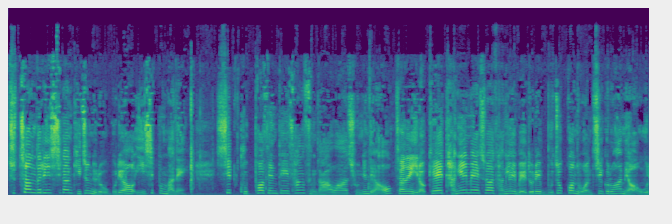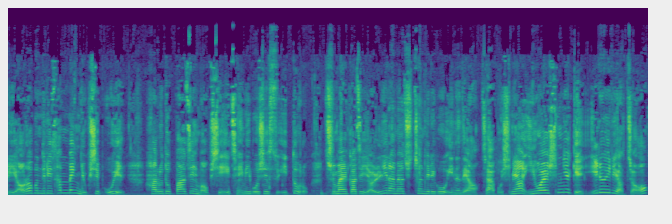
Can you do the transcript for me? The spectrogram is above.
추천드린 시간 기준으로 무려 20분 만에 19%의 상승 나와줬는데요. 저는 이렇게 당일 매수와 당일 매도를 무조건 원칙으로 하며 우리 여러분들이 365일 하루도 빠짐없이 재미 보실 수 있도록 주말까지 열일하며 추천드리고 있는데요. 자, 보시면 2월 16일 일요일이었죠.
